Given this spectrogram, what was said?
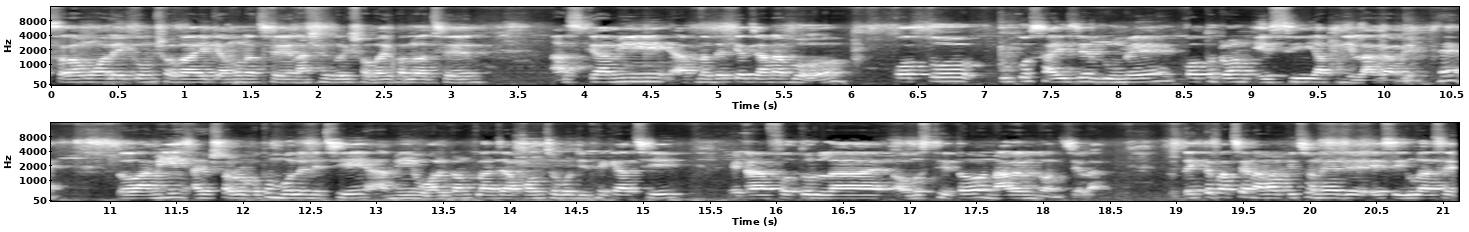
আসসালামু আলাইকুম সবাই, কেমন আছেন? আশা করি সবাই ভালো আছেন। আজকে আমি আপনাদেরকে জানাব কত টুকো সাইজের রুমে কত টন এসি আপনি লাগাবেন হ্যাঁ? তো আমি সর্বপ্রথম বলে নিচ্ছি, আমি ওয়ালটন প্লাজা পঞ্চবটি থেকে আছি। এটা ফতুল্লা অবস্থিত নারায়ণগঞ্জ জেলা। দেখতে পাচ্ছেন আমার পিছনে যে এসি গুলো আছে,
